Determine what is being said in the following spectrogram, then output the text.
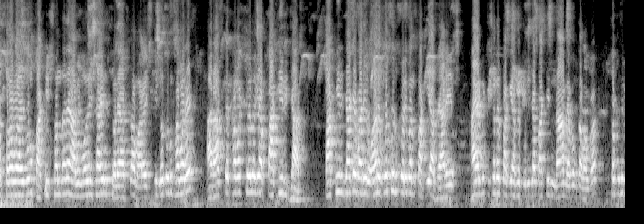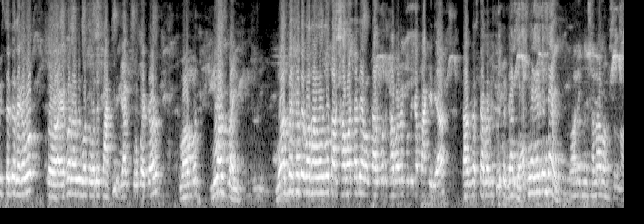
আসসালামু আলাইকুম। পাখির সন্ধানে আমি মনির শাহিন চলে আসলাম আর একটি নতুন খামারে। আর আজকের খামারটি হলো গিয়া পাখির জাত। পাখির জাতে বাড়ি অনেক প্রচুর পরিমাণ পাখি আছে। আর এই হায়ার পাখি আছে। প্রতিটা পাখির নাম এবং দাম আমরা সবকিছু বিস্তারিত দেখাবো। তো এখন আমি বর্তমানে পাখির জাত প্রোপাইটার মোহাম্মদ মুয়াজ ভাই। মুয়াজ ভাইয়ের সাথে কথা বলব তার খাবারটা নিয়ে এবং তারপরে খাবারের প্রতিটা পাখি দেওয়া তার কাছ থেকে আমরা বিস্তারিত জানব। আসসালামু আলাইকুম ভাই। ওয়ালাইকুম সালাম রহমতুল্লাহ।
